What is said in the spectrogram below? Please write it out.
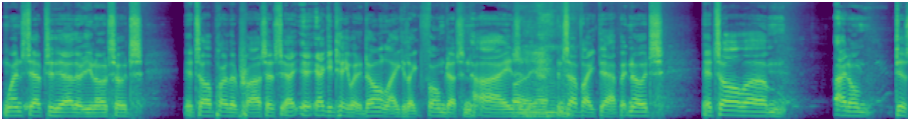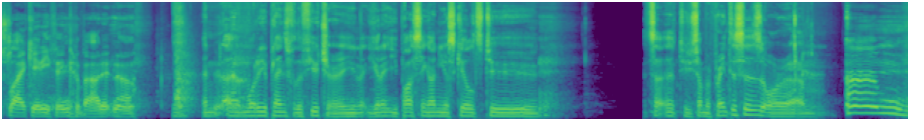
one step to the other. You know, so it's it's all part of the process. I, I can tell you what I don't like is like foam dust in the eyes Oh, and, yeah. and stuff like that. But no, it's it's all. Um, I don't dislike anything about it. No. And um, what are your plans for the future? Are you you gonna you passing on your skills to to some apprentices or um, Um,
